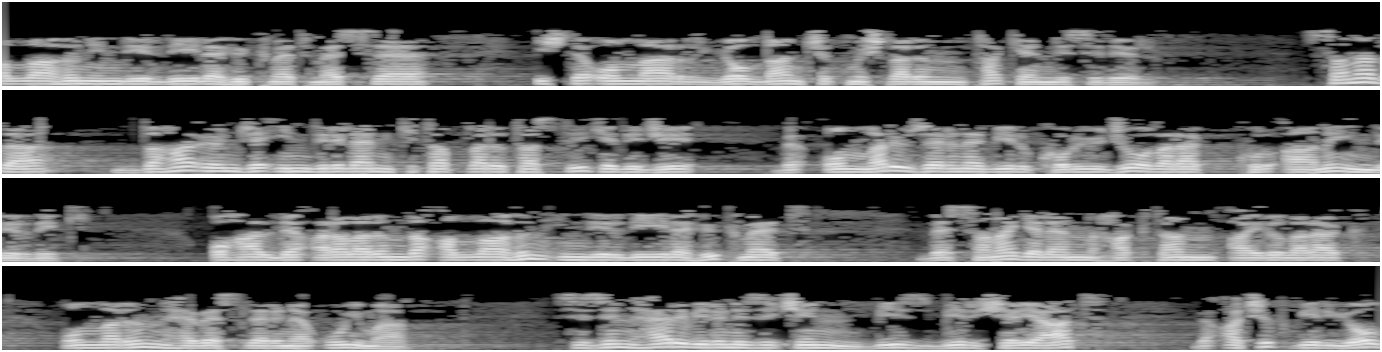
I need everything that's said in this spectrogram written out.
Allah'ın indirdiğiyle hükmetmezse, işte onlar yoldan çıkmışların ta kendisidir. Sana da daha önce indirilen kitapları tasdik edici ve onlar üzerine bir koruyucu olarak Kur'an'ı indirdik. O halde aralarında Allah'ın indirdiğiyle hükmet ve sana gelen haktan ayrılarak onların heveslerine uyma.'' Sizin her biriniz için biz bir şeriat ve açık bir yol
